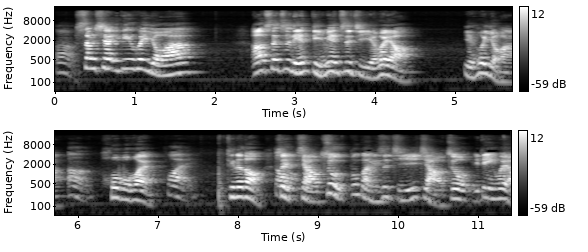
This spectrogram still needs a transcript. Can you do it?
嗯。上下一定会有啊，然后甚至连底面自己也会有。也会有啊，嗯，会不会？会。听得懂？懂所以角柱，不管你是几角柱，一定会有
